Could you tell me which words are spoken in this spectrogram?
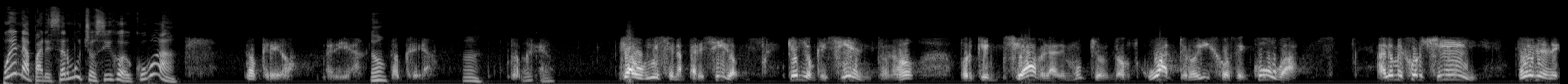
¿Pueden aparecer muchos hijos de Cuba? No creo, María, no, no creo. Ah, creo. Ya hubiesen aparecido, ¿Qué es lo que siento, ¿no? Porque se habla de muchos, los cuatro hijos de Cuba. A lo mejor sí, puede,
